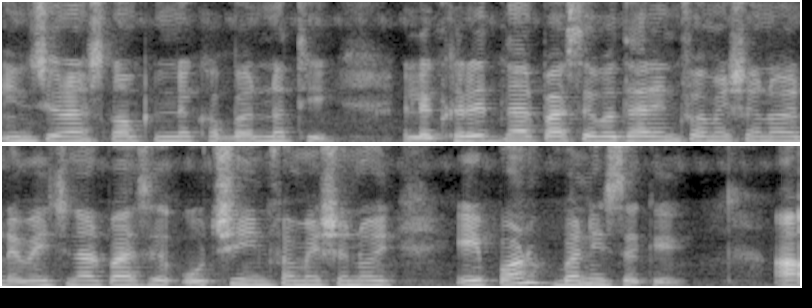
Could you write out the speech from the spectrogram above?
ઇન્સ્યોરન્સ કંપનીને ખબર નથી. એટલે ખરીદનાર પાસે વધારે ઇન્ફોર્મેશન હોય અને વેચનાર પાસે ઓછી ઇન્ફોર્મેશન હોય એ પણ બની શકે. આ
